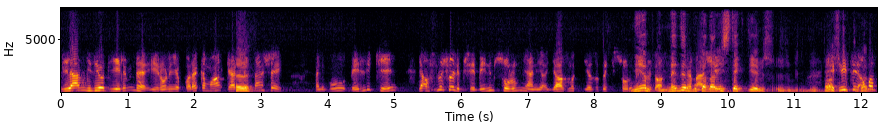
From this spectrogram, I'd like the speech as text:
bilen biliyor diyelim de ironi yaparak ama gerçekten evet. şey hani bu belli ki ya aslında şöyle bir şey benim sorum yani yazmak yazıdaki sorum Niye, nedir bu kadar şey. istek diye bir, bir evet, nedir, ama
